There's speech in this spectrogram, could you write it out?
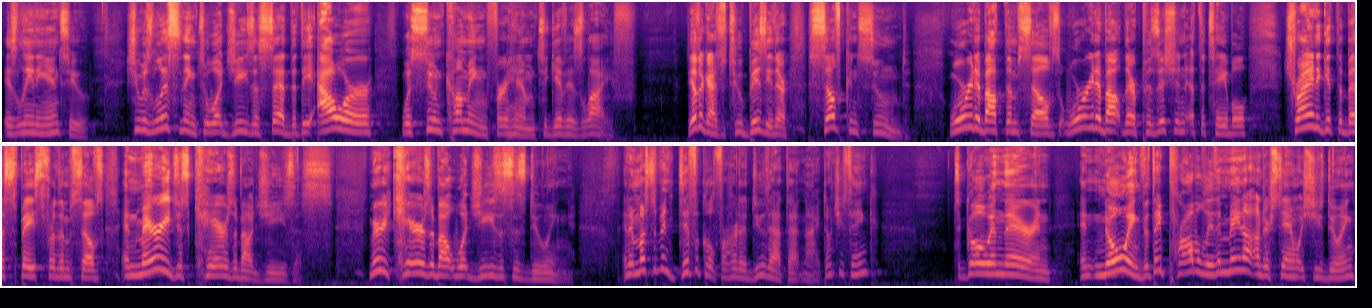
is leaning into. She was listening to what Jesus said, that the hour was soon coming for him to give his life. The other guys are too busy. They're self consumed worried about themselves, worried about their position at the table, trying to get the best space for themselves. And Mary just cares about Jesus. Mary cares about what Jesus is doing. And it must have been difficult for her to do that that night, don't you think? To go in there and, and knowing that they probably they may not understand what she's doing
